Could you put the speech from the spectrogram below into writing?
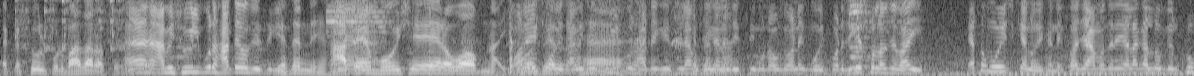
একটা শুলপুর বাজার আছে। হ্যাঁ হ্যাঁ আমি সুইলপুর হাটেও গেছি গেছেন নি? হাটে হ্যাঁ, মহিষের অভাব নাই। অনেক মহিষ আমি যে হ্যাঁ। হাটে গেছিলাম সেখানে দেখছি মোটামুটি অনেক মহিষ পরে জিজ্ঞেস করলাম যে ভাই এত মহিষ কেন এখানে? কয় যে আমাদের এই এলাকার লোকজন খুব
